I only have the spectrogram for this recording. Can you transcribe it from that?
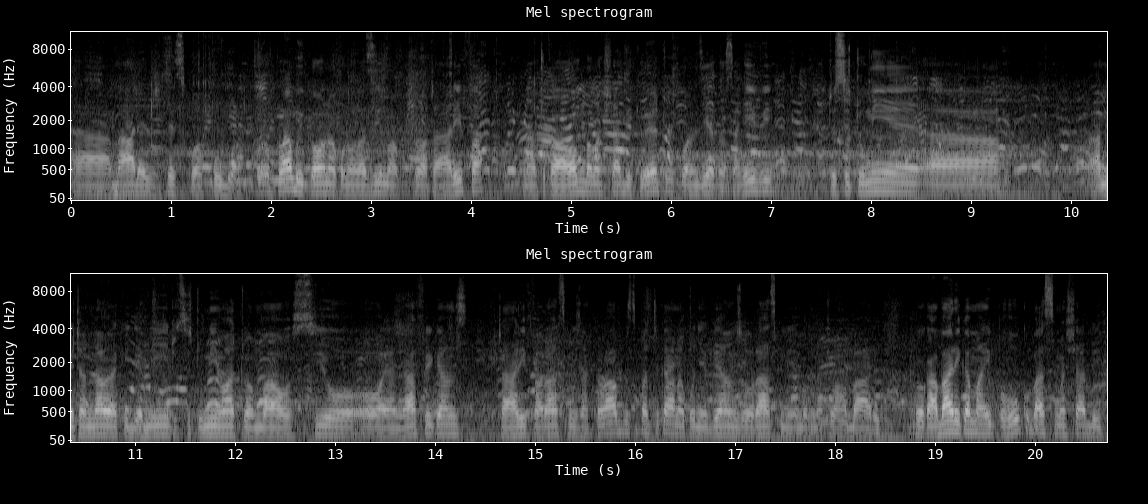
uh, baada ya hizo tetesi kuwa kubwa. Kwa hiyo klabu ikaona kuna lazima kutoa taarifa, na tukawaomba mashabiki wetu kuanzia sasa hivi tusitumie uh, uh, mitandao ya kijamii, tusitumie watu ambao sio wa Young Africans. Taarifa rasmi za klabu zipatikana kwenye vyanzo rasmi ambavyo vinatoa habari. Kwa habari kama ipo huku, basi mashabiki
